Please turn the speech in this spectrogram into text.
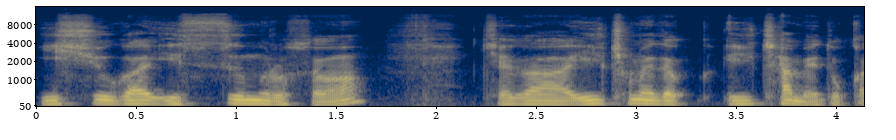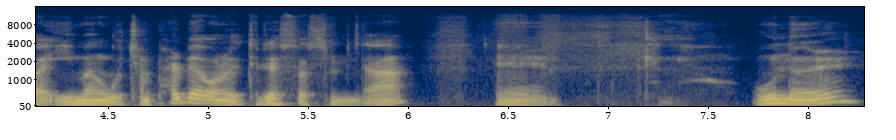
이슈가 있음으로써 제가 1초 매도, 1차 매도가 29,800원을 드렸었습니다. 예. 오늘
